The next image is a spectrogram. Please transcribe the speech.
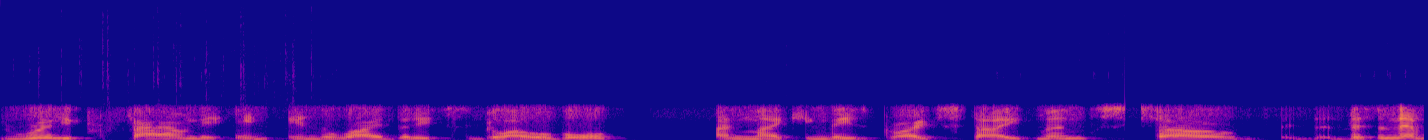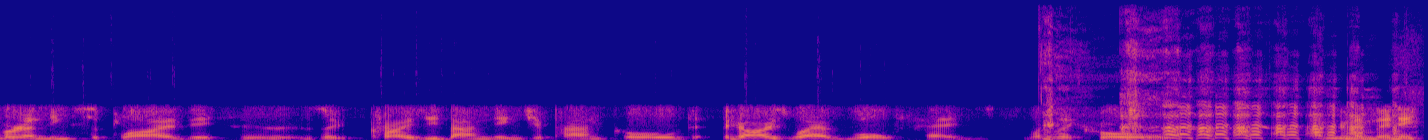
really profound in, in the way that it's global and making these great statements. So there's a never-ending supply of it. There's a crazy band in Japan called the guys wear wolf heads. What are they called? Hang on a minute.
